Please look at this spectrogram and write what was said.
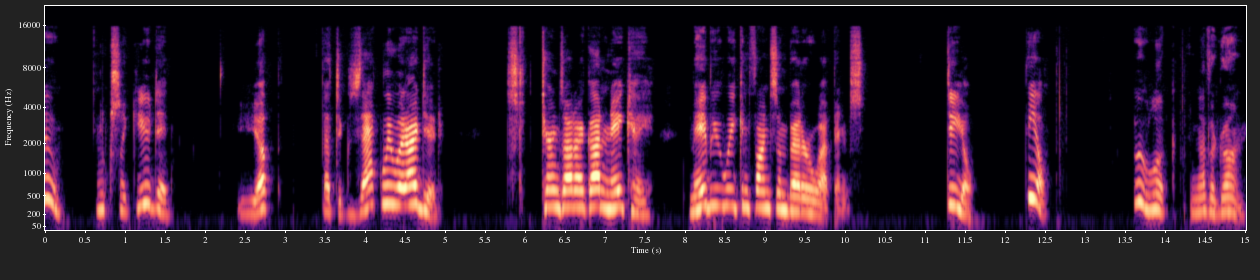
Ooh, looks like you did. Yep, that's exactly what I did. Turns out I got an AK. Maybe we can find some better weapons. Deal. Deal. Ooh, look, another gun.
